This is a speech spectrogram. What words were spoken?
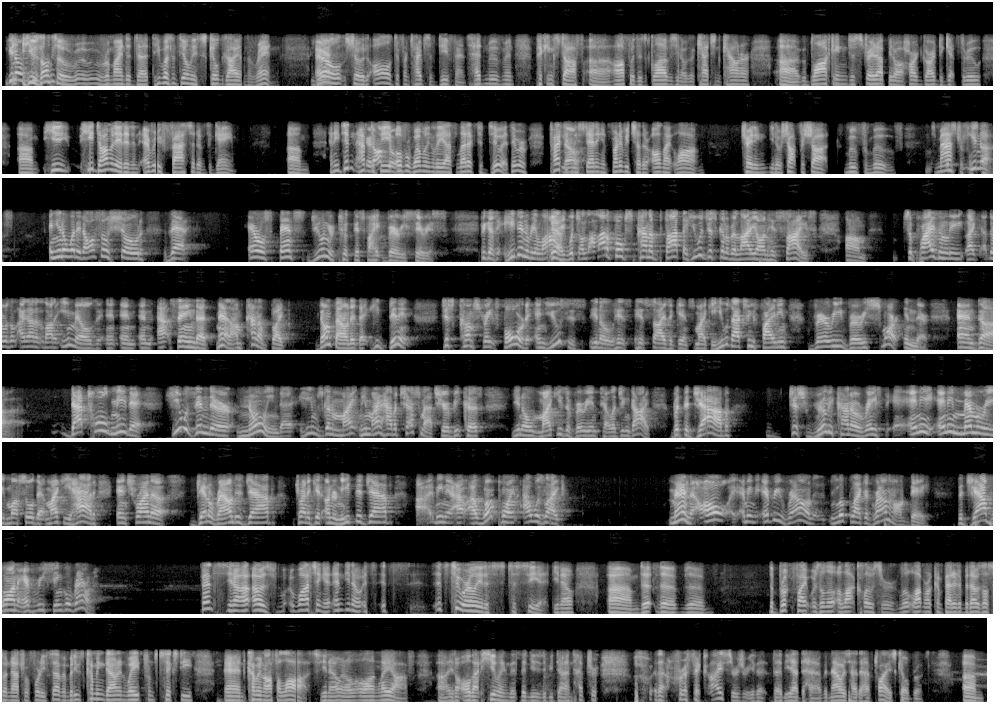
you know, he, was we, also we, reminded that he wasn't the only skilled guy in the ring. Yes. Errol showed all different types of defense: head movement, picking stuff uh, off with his gloves, you know, the catch and counter, uh, blocking, just straight up, you know, a hard guard to get through. Um, he he dominated in every facet of the game, um, and he didn't have it to also, be overwhelmingly athletic to do it. They were practically no. standing in front of each other all night long, trading, you know, shot for shot, move for move. It's masterful you know, stuff. And you know what? It also showed that Errol Spence Jr. took this fight very serious because he didn't rely, Yeah. which a lot, a lot of folks kind of thought that he was just going to rely on his size. Um, surprisingly, like there was, a, I got a lot of emails and and and saying that, man, I'm kind of like dumbfounded that he didn't just come straight forward and use his, you know, his his size against Mikey. He was actually fighting very very smart in there, and uh, that told me that he was in there knowing that he was gonna might he might have a chess match here because you know Mikey's a very intelligent guy, but the jab just really kind of erased any any memory muscle that Mikey had in trying to get around his jab, trying to get underneath his jab. I mean, at, at one point I was like, man, all I mean, every round looked like a Groundhog Day. The jab won every single round. Spence, you know, I, I was watching it, and you know, it's it's it's too early to to see it. You know, um, the the the the Brook fight was a little a lot closer, a little, lot more competitive, but that was also a natural 47. But he was coming down in weight from 60 and coming off a loss, you know, and a, a long layoff. Uh, you know, all that healing that, that needed to be done after that horrific eye surgery that, that he had to have, and now he's had to have twice, Kell Brooks. Um,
